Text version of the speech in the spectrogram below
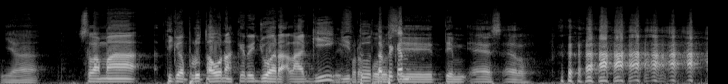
Ya. selama 30 tahun akhirnya juara lagi gitu. Liverpool Tapi kan si tim ESL.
